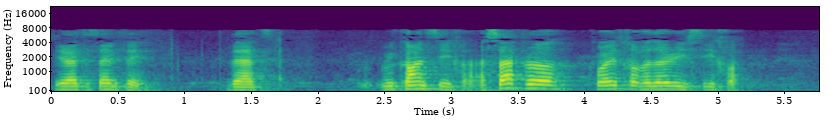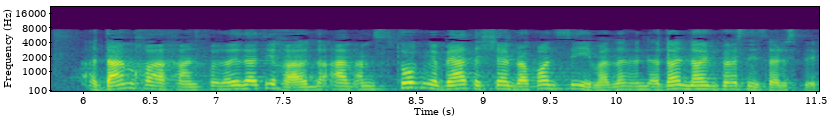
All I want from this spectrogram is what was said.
he writes the same thing. That we can't see her. Asapra kvoit chavadari sicha. I'm talking about Hashem, but I can't see him. I don't, I don't know him personally, so to speak.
